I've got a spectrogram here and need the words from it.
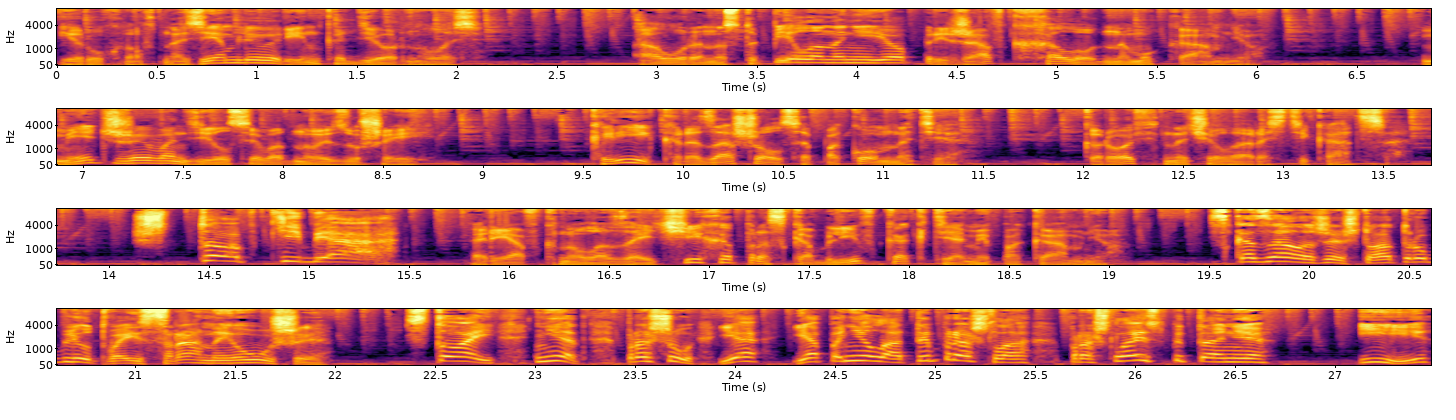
и рухнув на землю, Ринка дернулась. Аура наступила на нее, прижав к холодному камню. Меч же вонзился в одно из ушей. Крик разошелся по комнате. Кровь начала растекаться. «Чтоб тебя!» — рявкнула зайчиха, проскоблив когтями по камню. «Сказала же, что отрублю твои сраные уши!» «Стой! Нет, прошу, я, я поняла, ты прошла, прошла испытание!» «И?»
